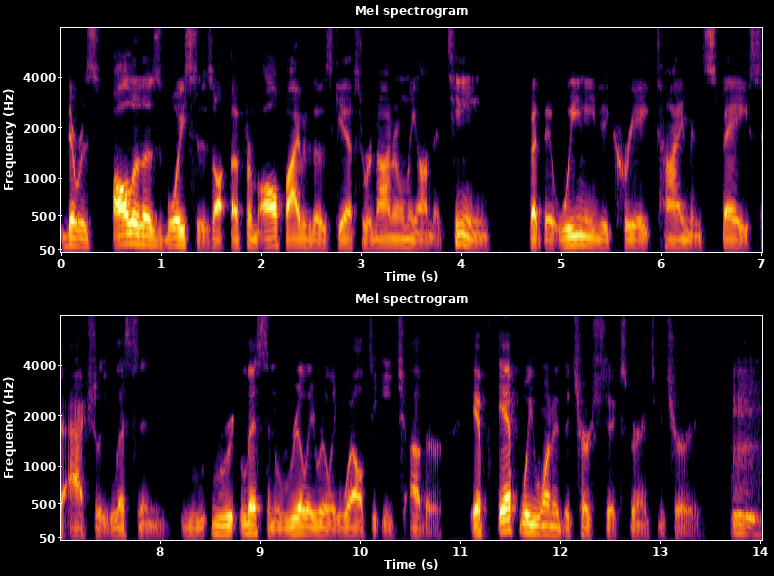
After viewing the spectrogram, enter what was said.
there was all of those voices uh, from all five of those gifts were not only on the team, but that we needed to create time and space to actually listen, re- listen really, really well to each other if if we wanted the church to experience maturity. Mm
